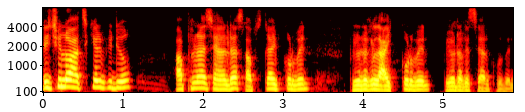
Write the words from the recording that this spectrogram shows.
এই ছিল আজকের ভিডিও। আপনারা চ্যানেলটা সাবস্ক্রাইব করবেন, ভিডিওটাকে লাইক করবেন, ভিডিওটাকে শেয়ার করবেন।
